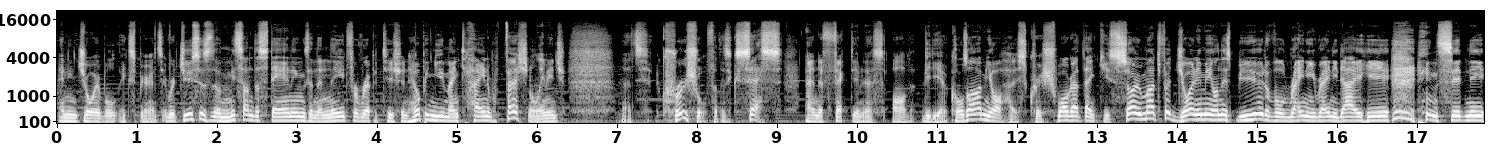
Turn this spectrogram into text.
and enjoyable experience. It reduces the misunderstandings and the need for repetition, helping you maintain a professional image that's crucial for the success and effectiveness of video calls. I'm your host, Chris Schwager. Thank you so much for joining me on this beautiful rainy, rainy day here in Sydney.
